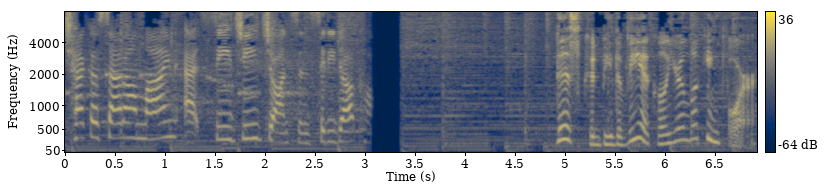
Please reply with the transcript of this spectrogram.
Check us out online at cgjohnsoncity.com. This could be the vehicle you're looking for.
